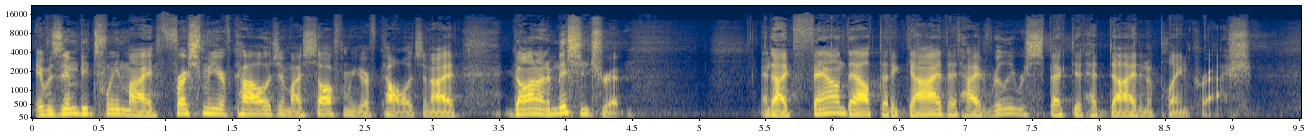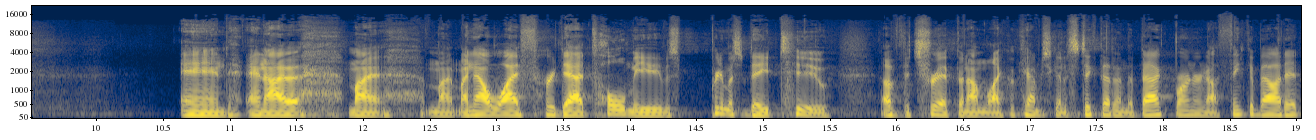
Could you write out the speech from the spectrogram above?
it was in between my freshman year of college and my sophomore year of college, and I had gone on a mission trip. And I'd found out that a guy that I had really respected had died in a plane crash. And, and I, my, my, my now wife, her dad told me it was pretty much day two of the trip. And I'm like, okay, I'm just to stick that on the back burner, and not think about it.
